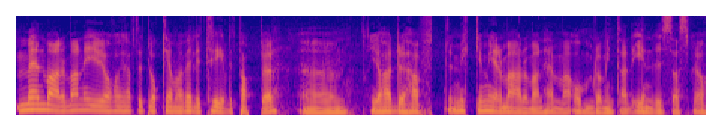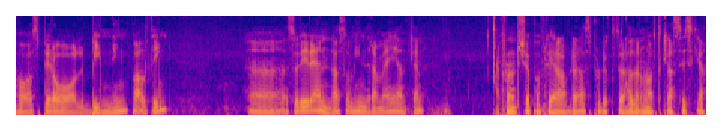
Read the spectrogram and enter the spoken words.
Men Marman är ju, jag har ju haft ett block hemma, väldigt trevligt papper. Ehm, jag hade haft mycket mer Marman hemma om de inte hade envisats med att ha spiralbindning på allting. Ehm, så det är det enda som hindrar mig egentligen från att köpa flera av deras produkter. Hade de haft klassiska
